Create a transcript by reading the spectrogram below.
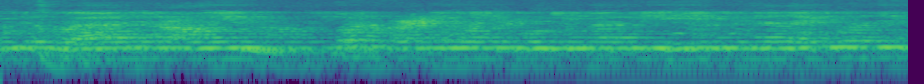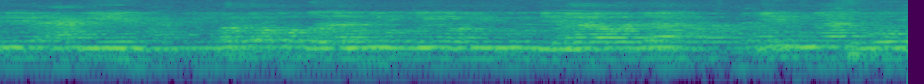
في القران العظيم ونفعني واياكم بما فيه من الايه والذكر الحكيم وتقبل تلاوته انه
